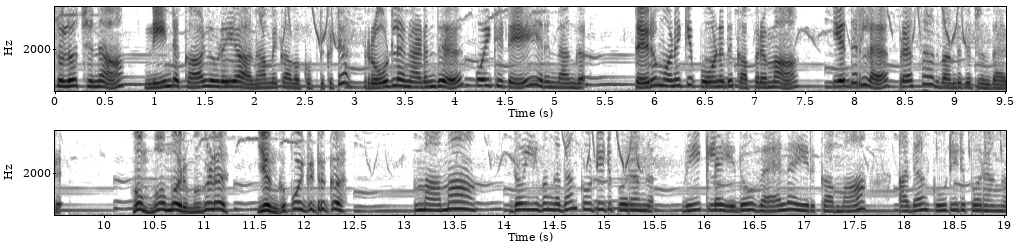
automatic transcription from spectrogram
சுலோச்சனா நீண்ட காலுடைய அனாமிகாவை கூப்பிட்டுக்கிட்டு ரோட்ல நடந்து போய்கிட்டே இருந்தாங்க. தெருமுனைக்கு போனதுக்கு அப்புறமா எதிர்ல பிரசாத் வந்துகிட்டு இருந்தாரு. அம்மா மருமகளே எங்க போய்கிட்டு இருக்க? மாமா இதோ இவங்க தான் கூட்டிட்டு போறாங்க. வீட்ல ஏதோ வேலை இருக்காமா? அதான் கூட்டிட்டு போறாங்க.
